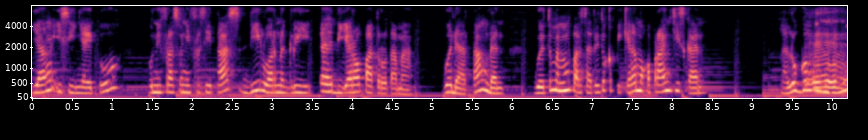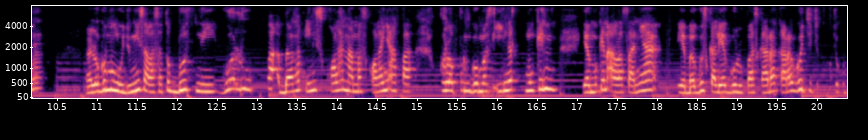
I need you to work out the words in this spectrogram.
yang isinya itu universitas-universitas di luar negeri eh di Eropa terutama gue datang dan gue itu memang pada saat itu kepikiran mau ke Perancis kan lalu gue Lalu gue mengunjungi salah satu booth nih, gue lupa banget ini sekolah nama sekolahnya apa. Kalaupun gue masih inget, mungkin ya mungkin alasannya ya bagus kali ya gue lupa sekarang karena gue cukup, cukup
